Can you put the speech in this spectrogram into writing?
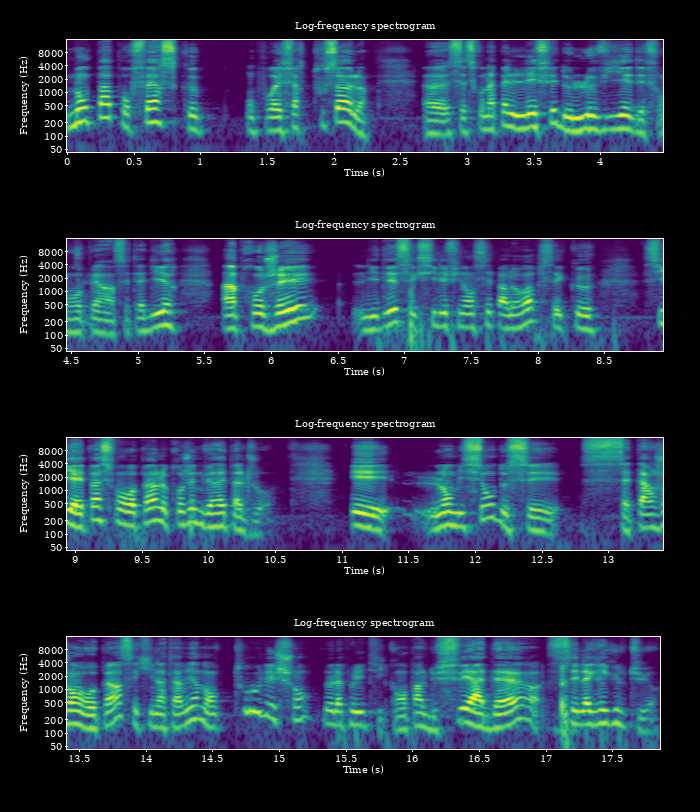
non pas pour faire ce que on pourrait faire tout seul. Euh, c'est ce qu'on appelle l'effet de levier des fonds européens, c'est-à-dire un projet. L'idée, c'est que s'il est financé par l'Europe, c'est que s'il n'y avait pas ce fonds européen, le projet ne verrait pas le jour. Et l'ambition de cet argent européen, c'est qu'il intervient dans tous les champs de la politique. Quand on parle du FEADER, c'est l'agriculture.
